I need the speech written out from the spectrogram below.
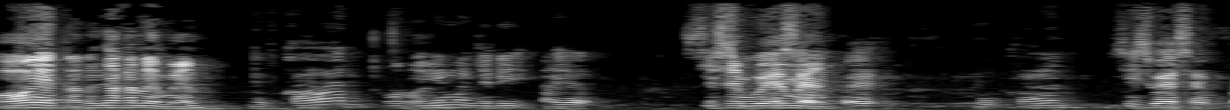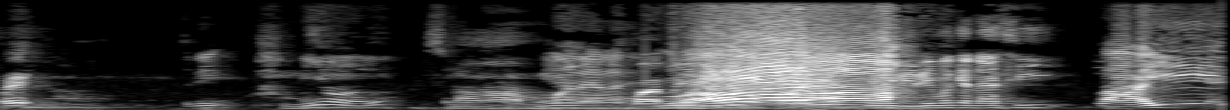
Oh ya, katanya kan ya men. bukan. Oh, ini mah jadi kayak siswa SMP. SMP bukan siswa SMP jadi hamil ya senang hamil. Mana lah? Mana lain Bunuh diri mah dasi. lain.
